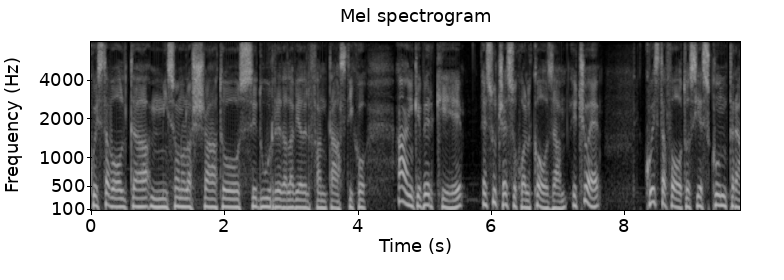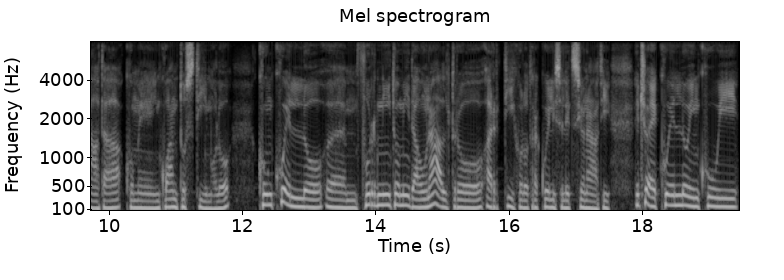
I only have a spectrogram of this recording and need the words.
questa volta mi sono lasciato sedurre dalla via del fantastico, anche perché è successo qualcosa, e cioè questa foto si è scontrata, come in quanto stimolo, con quello ehm, fornitomi da un altro articolo tra quelli selezionati, e cioè quello in cui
